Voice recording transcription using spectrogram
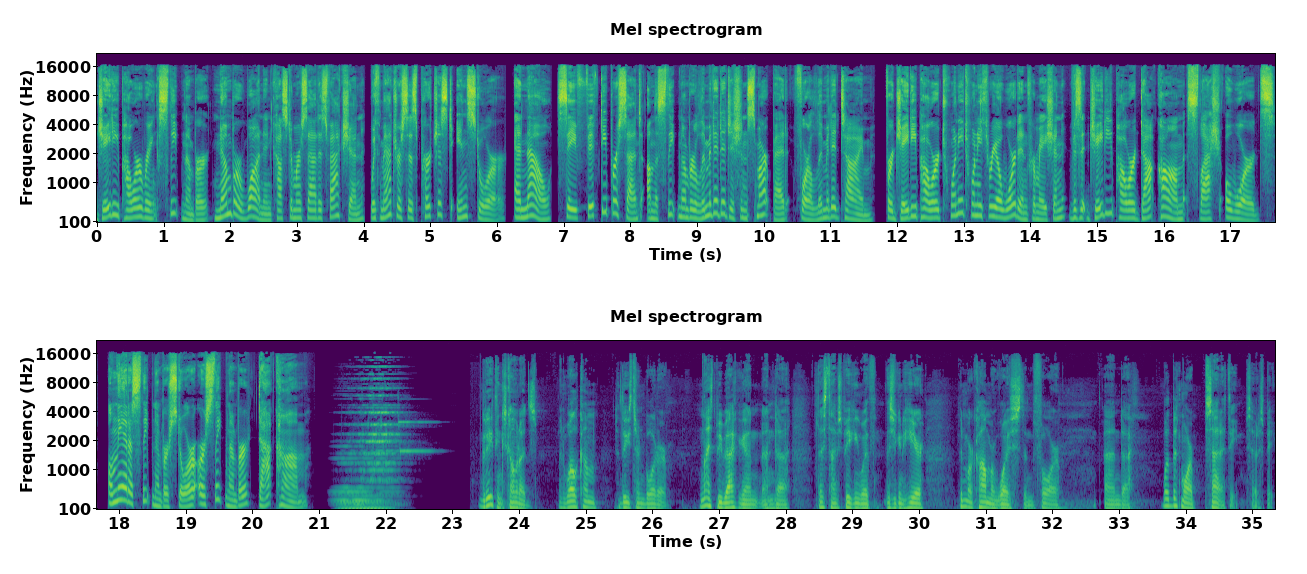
JD Power ranks Sleep Number number 1 in customer satisfaction with mattresses purchased in-store. And now, save 50% on the Sleep Number limited edition Smart Bed for a limited time. For JD Power 2023 award information, visit jdpower.com/awards. Only at a Sleep Number store or sleepnumber.com. Greetings, comrades, and welcome to the Eastern Border. Nice to be back again, and uh, this time speaking with, as you can hear, a bit more calmer voice than before, and uh, with a bit more sanity, so to speak.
